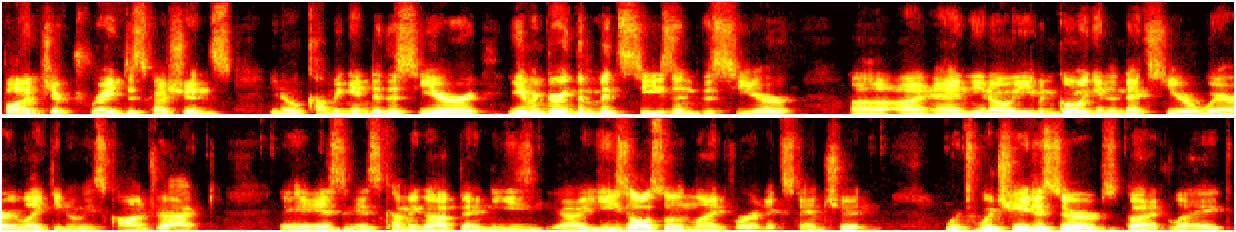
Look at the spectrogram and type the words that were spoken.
bunch of trade discussions, you know, coming into this year, even during the midseason this year, uh, and you know even going into next year where like you know his contract is is coming up and he's uh, he's also in line for an extension, which which he deserves. But like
